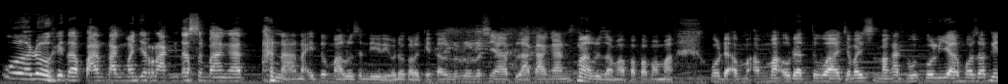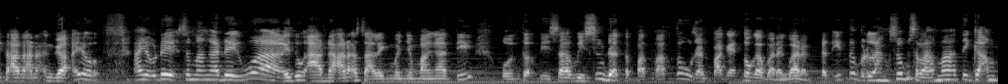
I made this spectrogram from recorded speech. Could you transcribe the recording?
Waduh, kita pantang menyerah, kita semangat. Anak-anak itu malu sendiri. Udah kalau kita lulusnya belakangan malu sama papa mama. Udah emak udah tua, coba semangat kuliah. Masa kita anak-anak enggak. Ayo, ayo deh semangat deh. Wah, itu anak-anak saling menyemangati untuk bisa wisuda tepat waktu dan pakai toga bareng-bareng. Dan itu berlangsung selama 3-4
